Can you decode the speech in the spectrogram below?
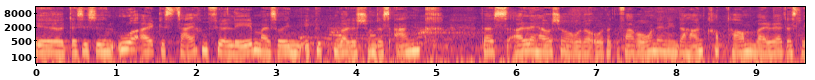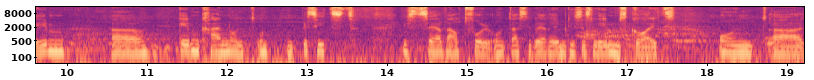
äh, das ist ein uraltes Zeichen für Leben. Also in Ägypten war das schon das Ankh, das alle Herrscher oder, oder Pharaonen in der Hand gehabt haben, weil wer das Leben äh, geben kann und, und, und besitzt, ist sehr wertvoll und das wäre eben dieses Lebenskreuz. Und äh,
